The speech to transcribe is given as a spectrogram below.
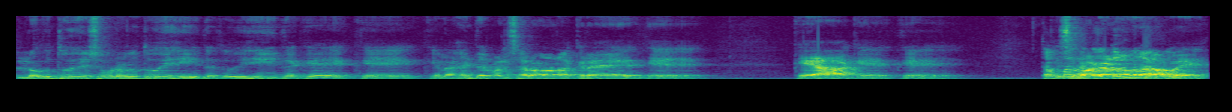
lo que tú dices sobre lo que tú dijiste, tú dijiste que, que, que la gente del Barcelona cree que, que, ah, que, que, Que se va a ganar de una vez.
